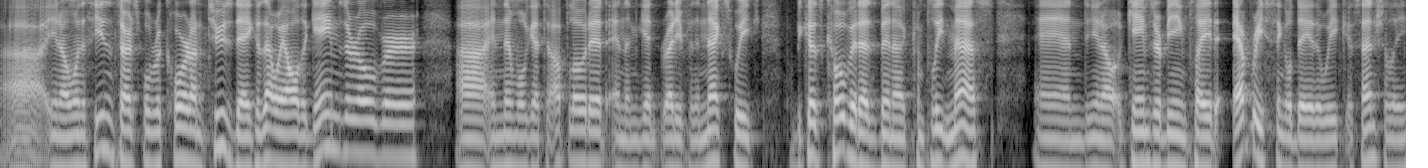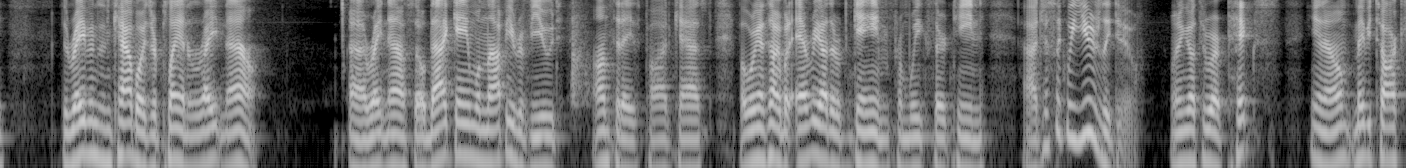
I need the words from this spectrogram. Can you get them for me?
uh, you know, when the season starts, we'll record on Tuesday because that way all the games are over, uh, and then we'll get to upload it and then get ready for the next week. But because COVID has been a complete mess, and you know, games are being played every single day of the week, essentially, the Ravens and Cowboys are playing right now. Uh, right now, so that game will not be reviewed on today's podcast, but we're going to talk about every other game from Week 13, uh, just like we usually do. We're going to go through our picks, you know, maybe talk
